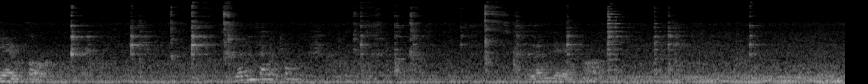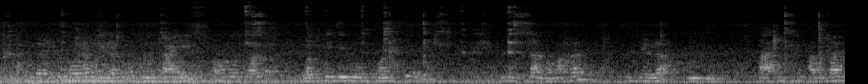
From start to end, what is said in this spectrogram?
Tiempo. Meron tayo ito. Alam din. Ganito mo na mahirap kung kain. Magbigay mo kung ano eh. Isa, mamahal. Sila. Takin si Pamban.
